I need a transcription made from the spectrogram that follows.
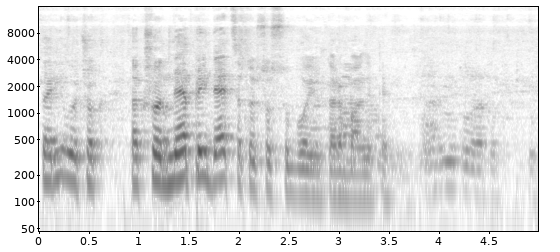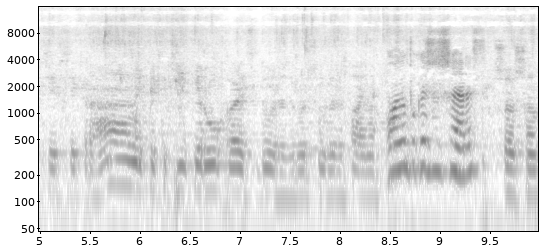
тарілочок. Так що не прийдеться тут все з собою тарабанити. Гарнітура тут. Ці всі крани, такі тільки рухаються, дуже зручно, дуже файно. О, ну покажи ще раз. Що що?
